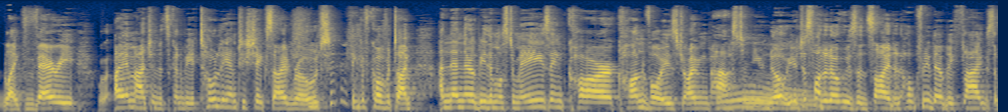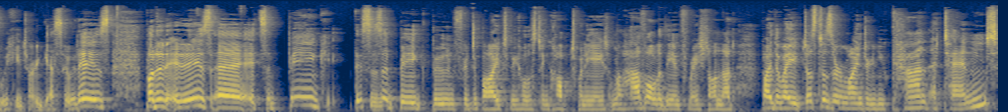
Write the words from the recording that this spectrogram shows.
like very. I imagine it's going to be a totally empty Sheikh Zayed Road. think of COVID time, and then there'll be the most amazing car convoys driving past, and you know, you just want to know who's inside, and hopefully there'll be flags that we can try and guess who it is. But it, it is, uh, it's a big. This is a big boon for Dubai to be hosting COP28, and we'll have all of the information on that. By the way, just as a reminder, you can attend.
